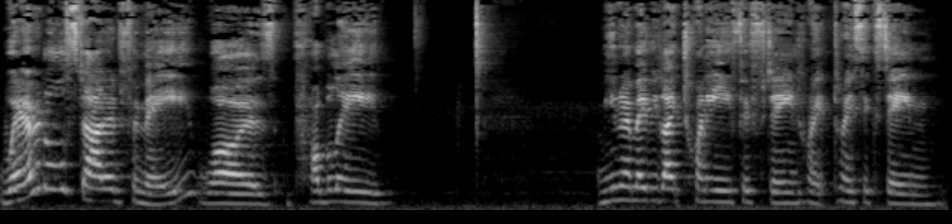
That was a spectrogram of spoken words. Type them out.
where it all started for me was probably you know, maybe like 2015, 20, 2016,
